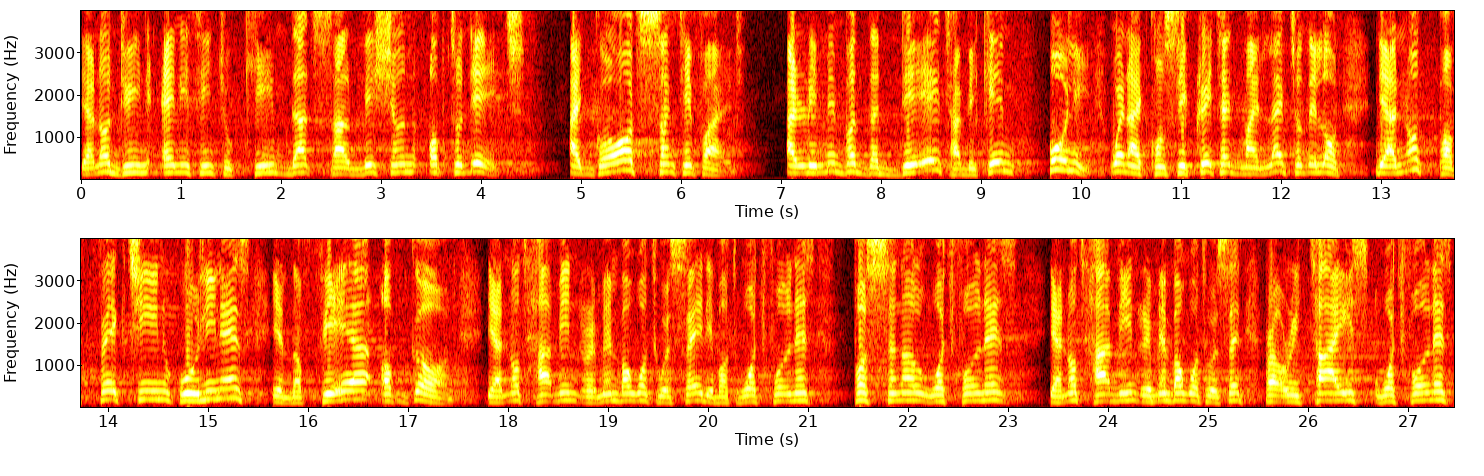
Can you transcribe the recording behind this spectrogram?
They are not doing anything to keep that salvation up to date. I got sanctified. I remember the date I became holy when I consecrated my life to the Lord. They are not perfecting holiness in the fear of God. They are not having, remember what was said about watchfulness, personal watchfulness. They are not having, remember what was said, prioritize watchfulness.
